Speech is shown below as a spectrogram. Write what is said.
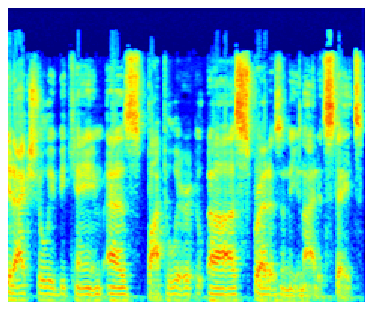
it actually became as popular uh, spread as in the United States.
